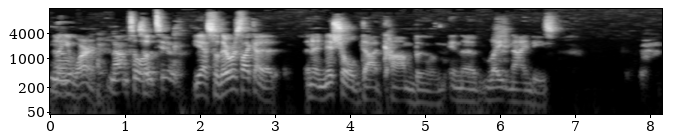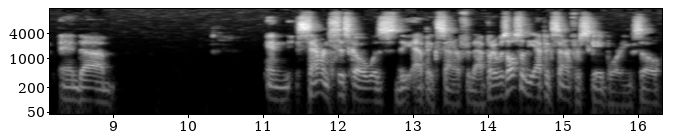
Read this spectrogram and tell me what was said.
No, No. you weren't. Not until So- 02. Yeah, so there was like a an initial dot com boom in the late nineties, and uh, and San Francisco was the epic center for that, but it was also the epic center for skateboarding. So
